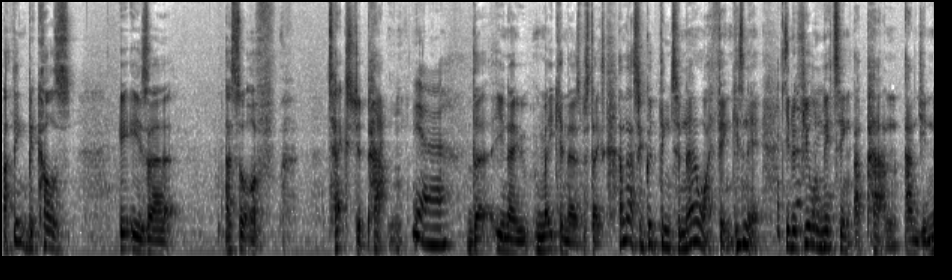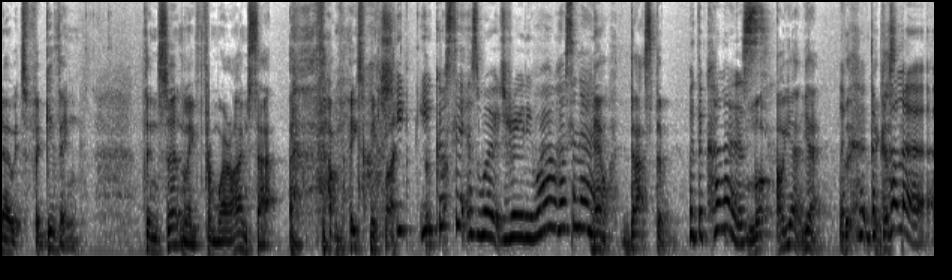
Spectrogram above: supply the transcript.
I think because it is a a sort of textured pattern Yeah. that you know making those mistakes and that's a good thing to know i think isn't it It's you know if you're knitting a pattern and you know it's forgiving then certainly from where i'm sat that makes me like Your, your gusset has worked really well, hasn't it? now that's the With the colours. look oh yeah yeah The, co- the, gus- colour,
